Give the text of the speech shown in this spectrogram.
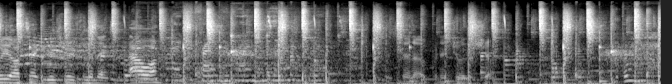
We are taking you through for the next hour. So turn it up and enjoy the show.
